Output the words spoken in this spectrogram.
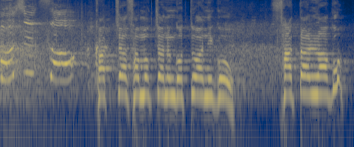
멋있어 각자 사 먹자는 것도 아니고 사달라고?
